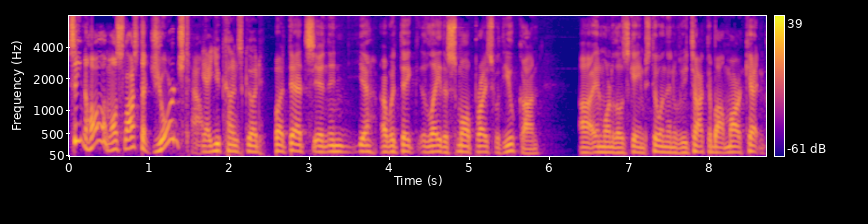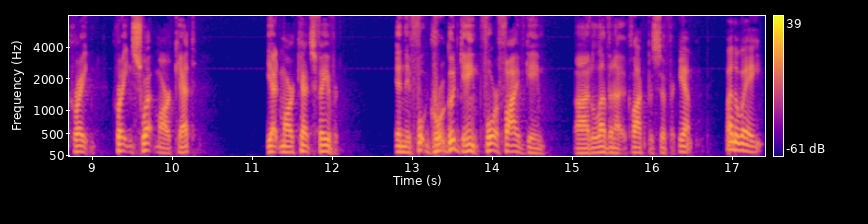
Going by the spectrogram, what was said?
Seton Hall almost lost to Georgetown. Yeah, UConn's good. But that's and, and yeah, I would think lay the small price with UConn uh, in one of those games too. And then we talked about Marquette and Creighton. Creighton swept Marquette, yet Marquette's favorite in the four, good game, four or five game uh, at eleven o'clock Pacific. Yep. By the way,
